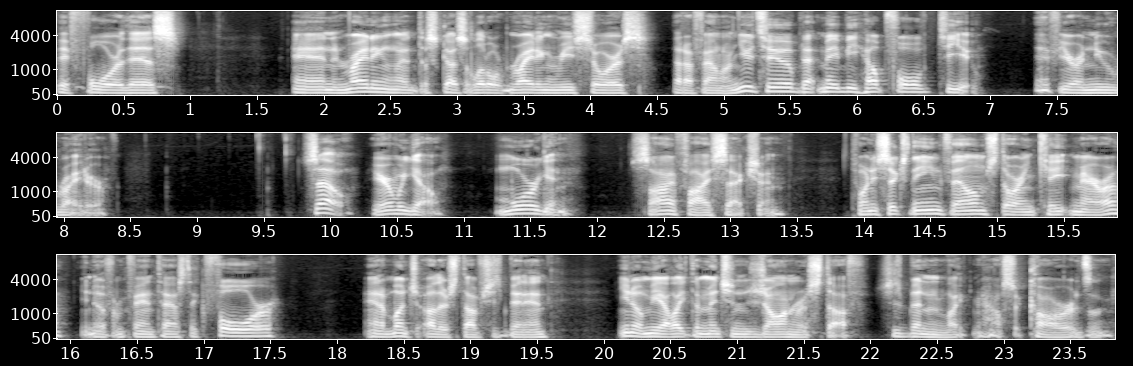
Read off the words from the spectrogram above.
before this. And in writing, I'm going to discuss a little writing resource that I found on YouTube that may be helpful to you if you're a new writer. So here we go Morgan, sci fi section. 2016 film starring Kate Mara, you know, from Fantastic Four and a bunch of other stuff she's been in. You know me, I like to mention genre stuff. She's been in like House of Cards and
